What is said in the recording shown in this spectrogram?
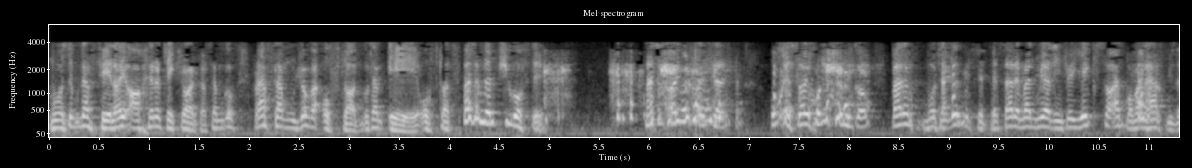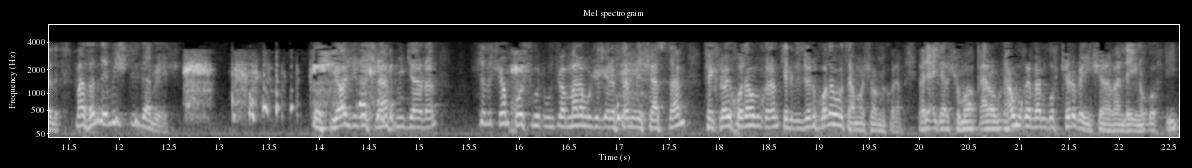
مواظب بودم فعلای آخر رو تکرار کنم. گفت رفتم اونجا و افتاد. گفتم ای افتاد. بعدم چی گفته؟ مثلا کاری بکنم اون قصه خودش رو میگم بعدم معتقد بود که پسر من میاد اینجا یک ساعت با من حرف می‌زنه. مثلا نمیشنیدمش. احتیاجی داشت رفت می‌کردم. صداشم خوش بود اونجا. منم اونجا گرفتم نشستم. فکرای خودم می‌کنم تلویزیون خودم رو تماشا می‌کنم. ولی اگر شما قرار بود همون موقع من گفت چرا به این شنونده اینو گفتی؟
